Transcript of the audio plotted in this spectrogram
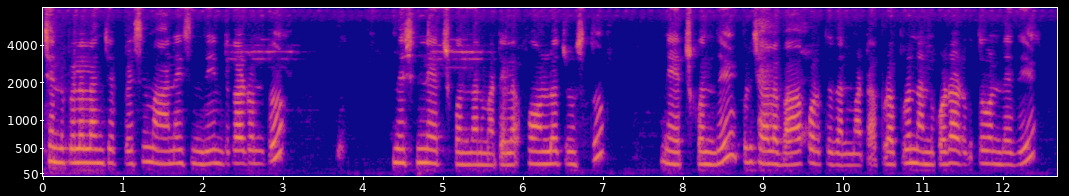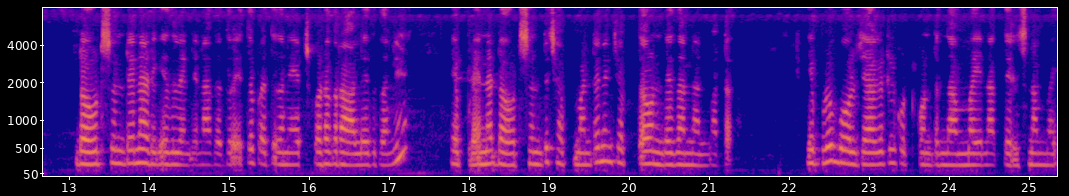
చిన్నపిల్లలు అని చెప్పేసి మానేసింది. ఇంటికాడ ఉంటూ మిషన్ నేర్చుకుంది అనమాట ఇలా ఫోన్లో చూస్తూ. నేర్చుకుంది. ఇప్పుడు చాలా బాగా కొడుతుంది అనమాట అప్పుడప్పుడు నన్ను కూడా అడుగుతూ ఉండేది. డౌట్స్ ఉంటేనే అడిగేదిలేండి. నా దగ్గర అయితే పెద్దగా నేర్చుకోవడానికి రాలేదు కానీ ఎప్పుడైనా డౌట్స్ ఉంటే చెప్పమంటే నేను చెప్తా ఉండేదాన్ని అనమాట ఇప్పుడు బోల్ జాకెట్లు కుట్టుకుంటుంది అమ్మాయి నాకు తెలిసిన అమ్మాయి.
